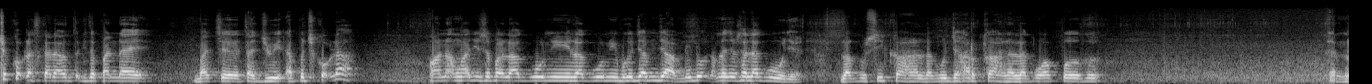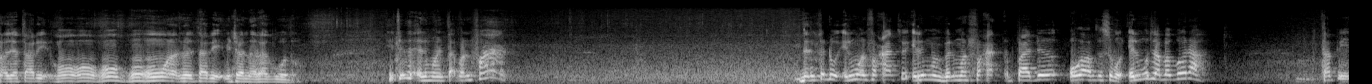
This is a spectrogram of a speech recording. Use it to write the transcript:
Cukuplah sekadar untuk kita pandai Baca tajwid apa cukuplah Orang nak mengaji sampai lagu ni, lagu ni berjam-jam. Duduk nak belajar pasal lagu je. Lagu sikah lah, lagu jaharkah lah, lagu apa ke. Kan nak dia tarik. Oh, oh, oh, oh, oh, Nak dia tarik macam mana lagu tu. Itu ilmu yang tak manfaat. Dan kedua, ilmu manfaat tu Ilmu bermanfaat pada orang tersebut. Ilmu tu dah bagus dah. Tapi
